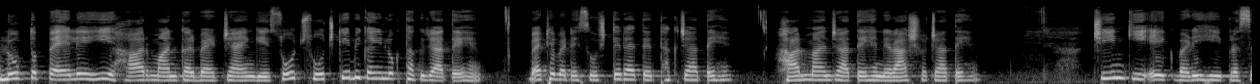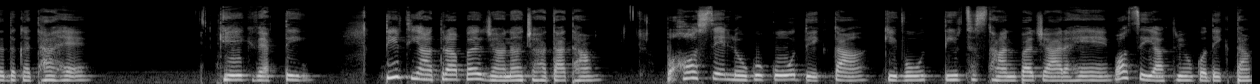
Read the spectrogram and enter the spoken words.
लोग तो पहले ही हार मान कर बैठ जाएँगे। सोच सोच के भी कई लोग थक जाते हैं। बैठे बैठे सोचते रहते, थक जाते हैं, हार मान जाते हैं, निराश हो जाते हैं। चीन की एक बड़ी ही प्रसिद्ध कथा है कि एक व्यक्ति तीर्थ यात्रा पर जाना चाहता था। बहुत से लोगों को देखता कि वो तीर्थ स्थान पर जा रहे हैं, बहुत से यात्रियों को देखता।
